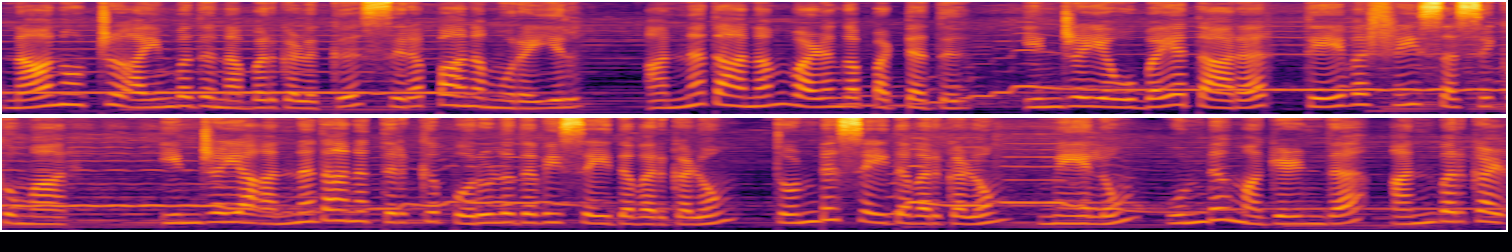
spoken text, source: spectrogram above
நாநூற்று ஐம்பது நபர்களுக்கு சிறப்பான முறையில் அன்னதானம் வழங்கப்பட்டது. இன்றைய உபயதாரர் தேவஸ்ரீ சசிகுமார். இன்றைய அன்னதானத்திற்கு பொருளுதவி செய்தவர்களும் தொண்டு செய்தவர்களும் மேலும் உண்டு மகிழ்ந்த அன்பர்கள்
